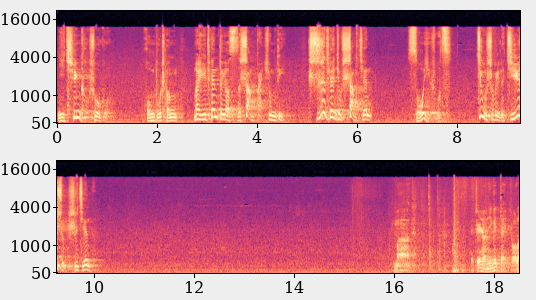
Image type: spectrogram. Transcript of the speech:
你亲口说过，洪都城每天都要死上百兄弟，十天就上千，所以如此，就是为了节省时间呢。妈的，还真让你给逮着了！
